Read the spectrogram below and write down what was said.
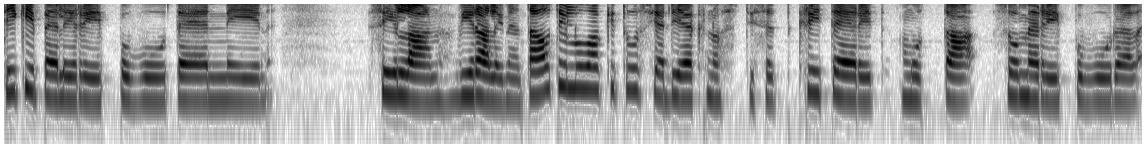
digipeliriippuvuuteen, niin sillä on virallinen tautiluokitus ja diagnostiset kriteerit, mutta someriippuvuudella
